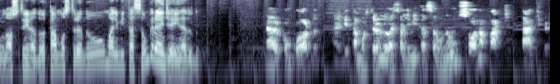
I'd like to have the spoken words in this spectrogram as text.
o nosso treinador está mostrando uma limitação grande aí, né, Dudu? Não, eu concordo. Ele está mostrando essa limitação não só na parte tática,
